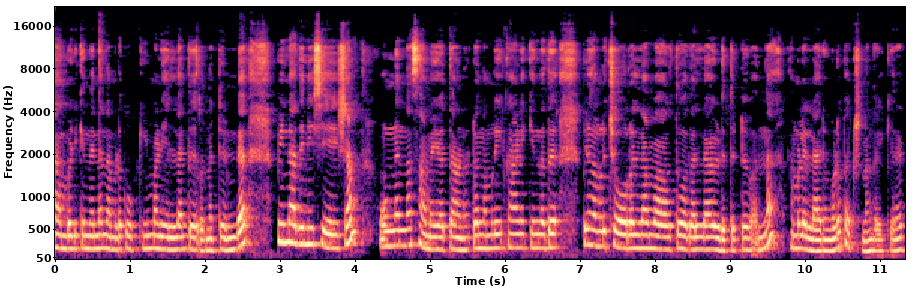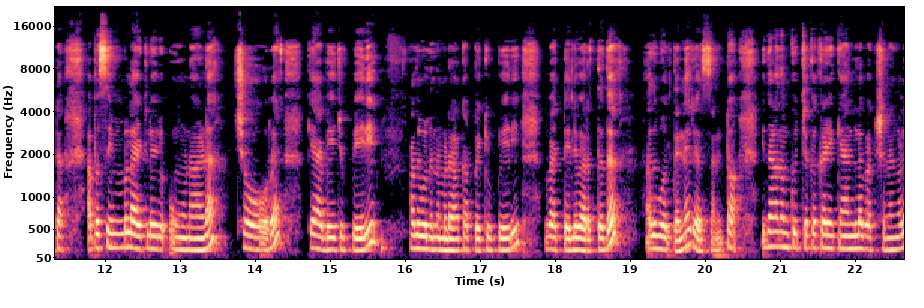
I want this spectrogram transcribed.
ആകുമ്പോഴേക്കും തന്നെ നമ്മുടെ കുക്കിംഗ് പണിയെല്ലാം തീർന്നിട്ടുണ്ട്. പിന്നെ അതിന് ശേഷം ഉണ്ണുന്ന സമയത്താണ് കേട്ടോ നമ്മൾ ഈ കാണിക്കുന്നത്. പിന്നെ നമ്മൾ ചോറെല്ലാം വാർത്തു അതെല്ലാം എടുത്തിട്ട് വന്ന് നമ്മളെല്ലാവരും കൂടെ ഭക്ഷണം കഴിക്കുന്നത് കേട്ടോ. അപ്പോൾ സിമ്പിളായിട്ടുള്ള ഒരു ഊണാണ് ചോറ് ക്യാബേജ് ഉപ്പേരി അതുപോലെ നമ്മുടെ കപ്പയ്ക്കുപ്പേരി വറ്റൽ വറുത്തത് അതുപോലെ തന്നെ രസം കേട്ടോ ഇതാണ് നമുക്ക് ഉച്ചയ്ക്ക് കഴിക്കാനുള്ള ഭക്ഷണങ്ങൾ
